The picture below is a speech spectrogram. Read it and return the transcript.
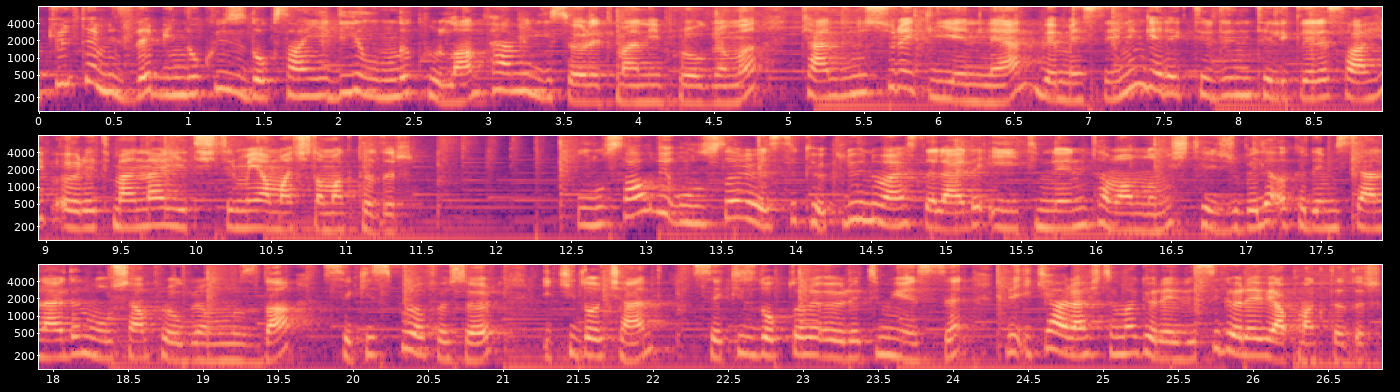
Fakültemizde 1997 yılında kurulan Fen Bilgisi Öğretmenliği programı, kendini sürekli yenileyen ve mesleğinin gerektirdiği niteliklere sahip öğretmenler yetiştirmeyi amaçlamaktadır. Ulusal ve uluslararası köklü üniversitelerde eğitimlerini tamamlamış tecrübeli akademisyenlerden oluşan programımızda 8 profesör, 2 doçent, 8 doktora öğretim üyesi ve 2 araştırma görevlisi görev yapmaktadır.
